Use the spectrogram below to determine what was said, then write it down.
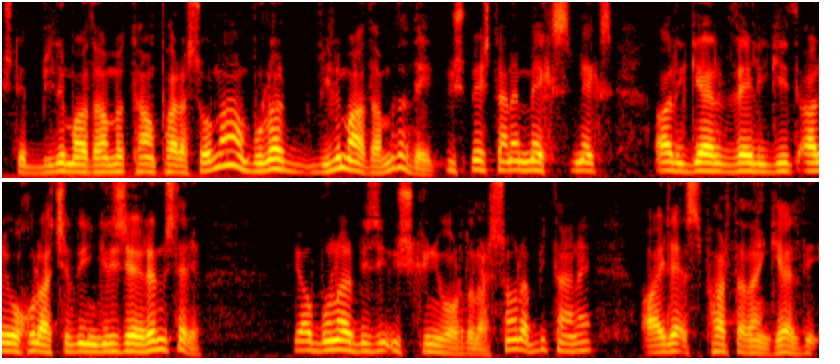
işte bilim adamı tam parası olmaz ama bunlar bilim adamı da değil. 3-5 tane Max, Max, Ali gel, Veli git, Ali okul açıldı, İngilizce öğrenmişler ya. Ya bunlar bizi üç gün yordular. Sonra bir tane aile Isparta'dan geldi.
